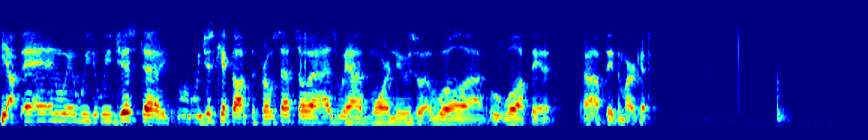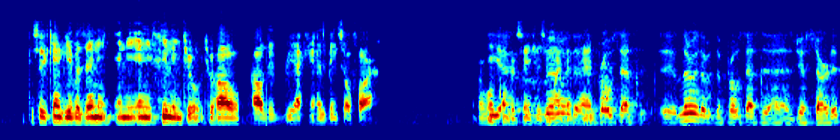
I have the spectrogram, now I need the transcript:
Yeah. And and we we just uh we just kicked off the process, so as we have more news, we'll we'll update it. Uh update the market. Okay. So you can't give us any any any feeling to how the reaction has been so far? Or what conversations you might have had? Uh, literally, the the process has just started.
